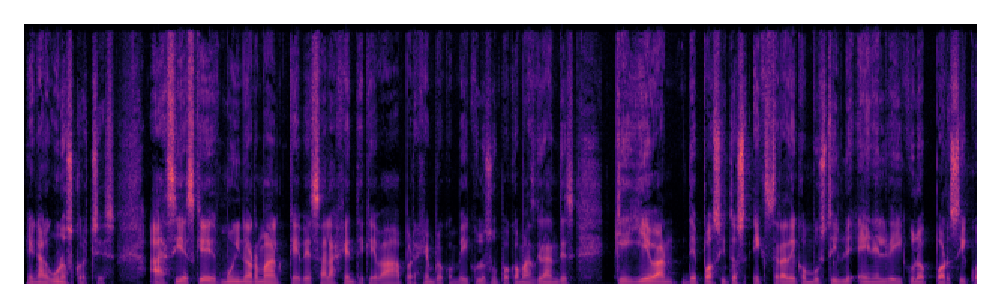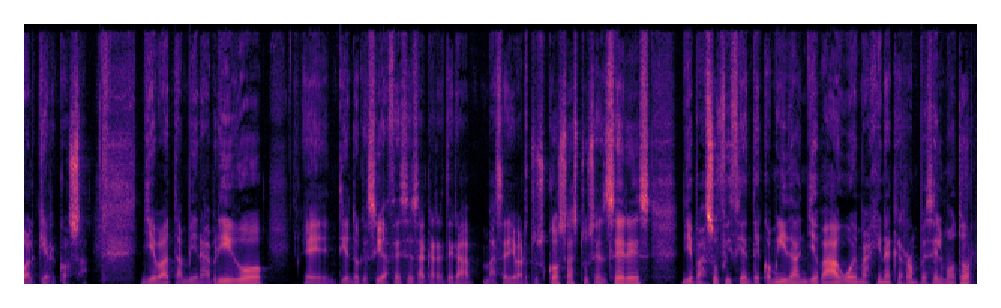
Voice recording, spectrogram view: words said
en algunos coches. Así es que es muy normal que ves a la gente que va, por ejemplo, con vehículos un poco más grandes, que llevan depósitos extra de combustible en el vehículo por si cualquier cosa. Lleva también abrigo, eh, entiendo que si haces esa carretera vas a llevar tus cosas, tus enseres, lleva suficiente comida, lleva agua, imagina que rompes el motor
